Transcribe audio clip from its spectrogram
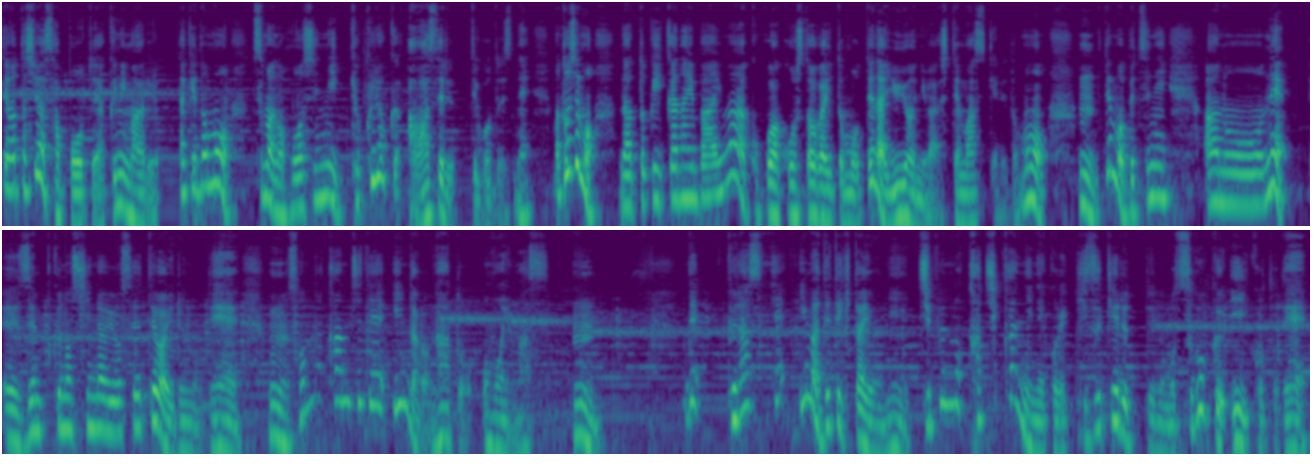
で、私はサポート役に回る。だけども、妻の方針に極力合わせるっていうことですね。まあ、どうしても納得いかない場合は、ここはこうした方がいいと思っていうのは言うようにはしてますけれども、うん、でも別に、あのー、ね、えー、全幅の信頼を寄せてはいるので、うん、そんな感じでいいんだろうなと思います。うん。で、プラスね、今出てきたように、自分の価値観にね、これ気づけるっていうのもすごくいいことで、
